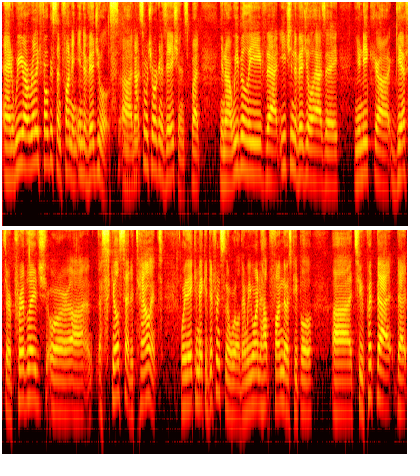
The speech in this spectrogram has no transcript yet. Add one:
and we are really focused on funding individuals, mm -hmm. not so much organizations, but you know, we believe that each individual has a unique uh, gift or privilege or uh, a skill set, a talent where they can make a difference in the world. And we want to help fund those people uh, to put that, that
